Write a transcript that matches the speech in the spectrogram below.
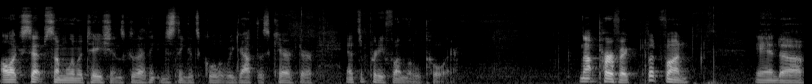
I'll accept some limitations because I think just think it's cool that we got this character, and it's a pretty fun little toy. Not perfect, but fun, and uh,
